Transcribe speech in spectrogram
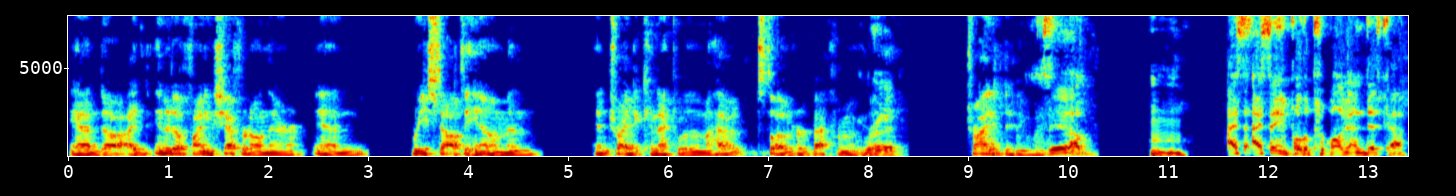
And uh, I ended up finding Schefter on there and reached out to him and, and tried to connect with him. I haven't, still haven't heard back from him. but right? Tried it anyway. Yeah. Oh. Hmm. I, s- I say you pull the plug on Ditka.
